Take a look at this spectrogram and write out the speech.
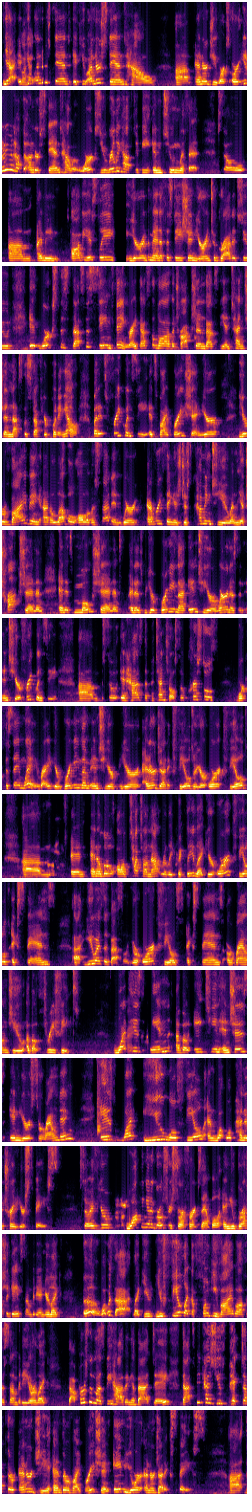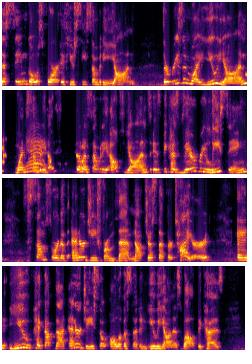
Yeah, if you understand if you understand how um, energy works, or you don't even have to understand how it works. You really have to be in tune with it. So, um, I mean, obviously, you're into manifestation you're into gratitude. It works this that's the same thing right? That's the law of mm-hmm. attraction that's the intention that's the stuff you're putting out but it's frequency it's vibration. You're you're vibing at a level all of a sudden where everything is just coming to you and the attraction and and it's motion and and as you're bringing that into your awareness and into your frequency. Um, so it has the potential. So crystals work the same way, right? You're bringing them into your your energetic field or your auric field, um, and and a little. I'll touch on that really quickly. Like your auric field expands. Uh, you as a vessel, your auric field expands around you about three feet. What okay. is in about 18 inches in your surrounding is what you will feel and what will penetrate your space. So if you're walking in a grocery store, for example, and you brush against somebody and you're like, oh, what was that? Like you you feel like a funky vibe off of somebody, or like that person must be having a bad day. That's because you've picked up their energy and their vibration in your energetic space. Uh, the same goes for if you see somebody yawn. The reason why you yawn when yes. somebody else when somebody else yawns is because they're releasing some sort of energy from them, not just that they're tired. And you pick up that energy. So all of a sudden you yawn as well because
